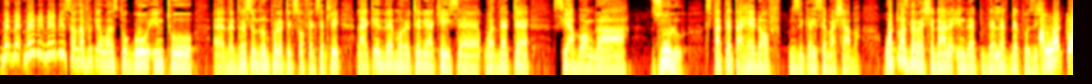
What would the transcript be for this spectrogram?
Maybe, maybe South Africa wants to go into uh, the dressing room politics of exactly like in the Mauritania case, uh, that uh, Siyabonga Zulu started ahead of Mzikayise Mashaba. What was the rationale in the, the left back position? I'm not uh,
